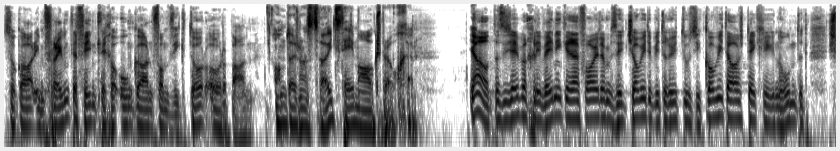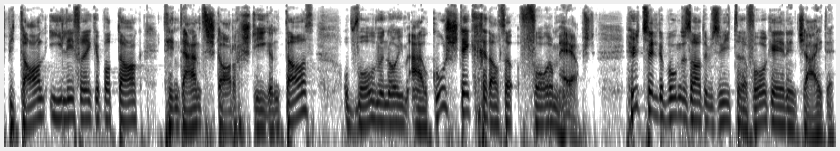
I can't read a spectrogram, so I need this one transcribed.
sogar im fremdenfindlichen Ungarn von Viktor Orban. Und du hast noch ein zweites Thema angesprochen. Ja, das ist eben ein bisschen weniger erfreulich. Wir sind schon wieder bei 3000 Covid-Ansteckungen, 100 Spitaleinlieferungen pro Tag, Tendenz stark steigend. Das, obwohl wir noch im August stecken, also vor dem Herbst. Heute soll der Bundesrat über das weitere Vorgehen entscheiden.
